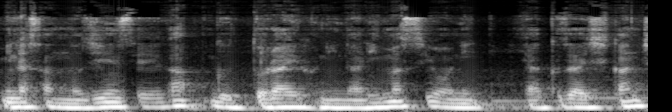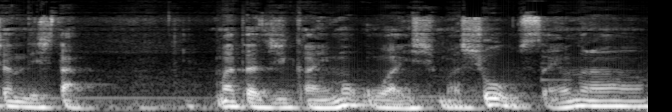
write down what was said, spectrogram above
皆さんの人生がグッドライフになりますように薬剤師かんちゃんでした。また次回もお会いしましょう。さようなら。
